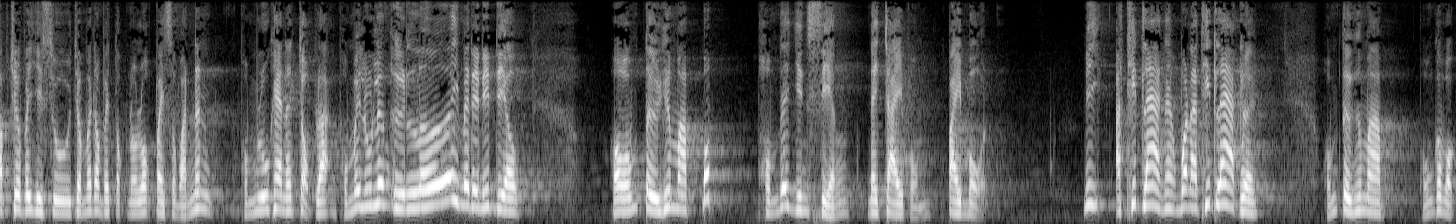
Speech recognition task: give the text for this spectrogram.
รับเชื่อพระเยซูจะไม่ต้องไปตกนรกไปสวรรค์นั่นผมรู้แค่นั้นจบละผมไม่รู้เรื่องอื่นเลยไม่ได้นิดเดียวพอผมตื่นขึ้นมาปุ๊บผมได้ยินเสียงในใจผมไปโบสถ์นี่อาทิตย์แรกนะวันอาทิตย์แรกเลย ผมตื่นขึ้นมา ผมก็บอก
